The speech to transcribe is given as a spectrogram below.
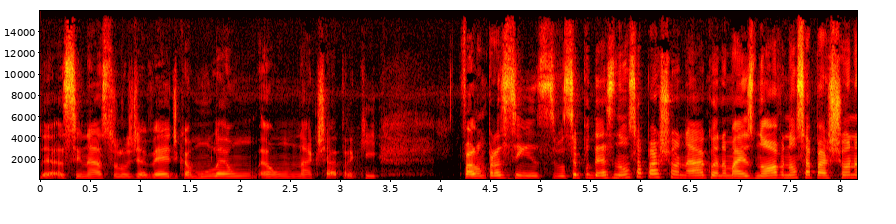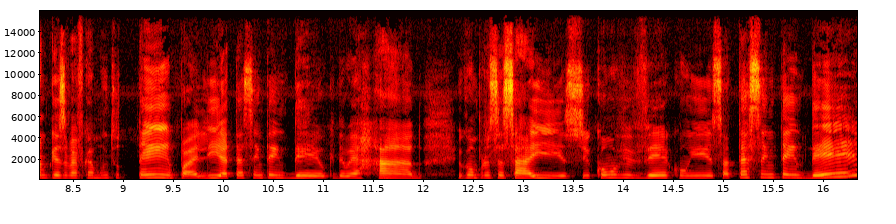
é, assim, na astrologia védica, a mula é um, é um nakshatra que Falam para assim, se você pudesse não se apaixonar quando é mais nova, não se apaixona porque você vai ficar muito tempo ali até você entender o que deu errado, e como processar isso, e como viver com isso, até você entender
